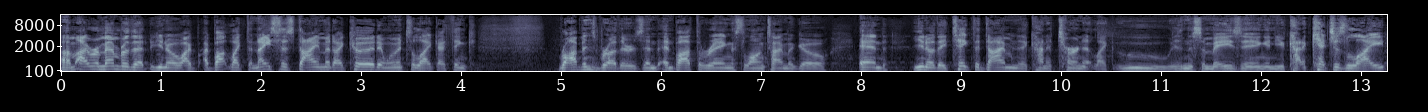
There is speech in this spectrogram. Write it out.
Um, I remember that, you know, I, I bought like the nicest diamond I could, and we went to like, I think, Robbins Brothers and, and bought the rings a long time ago. And, you know, they take the diamond and they kind of turn it like, ooh, isn't this amazing? And you kind of catches light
